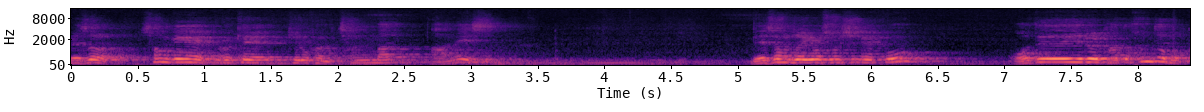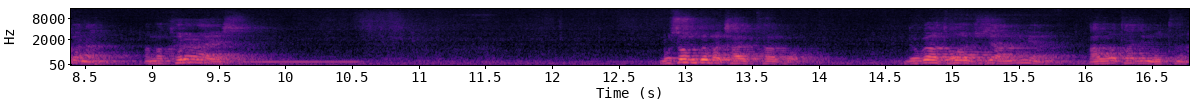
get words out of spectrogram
그래서 성경에 그렇게 기록한 장막 안에 있습니다. 내성적이고 소심했고 어디를 가도 혼자 못 가는 아마 그런 아이였습니다. 뭐잘 타고 누가 도와주지 않으면 아무 타지 못하는.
